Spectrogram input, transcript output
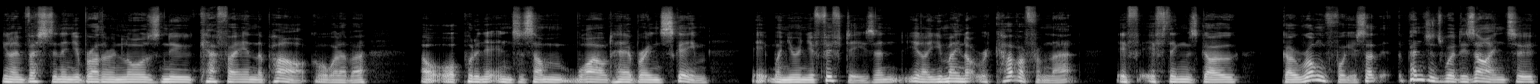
you know investing in your brother-in-law's new cafe in the park or whatever, or, or putting it into some wild harebrained scheme it, when you're in your 50s, and you know you may not recover from that if if things go go wrong for you. So the pensions were designed to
